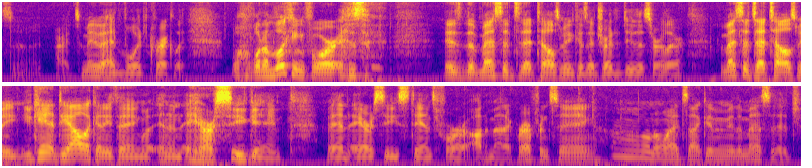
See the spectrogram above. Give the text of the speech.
so, all right. So maybe I had void correctly. Well, what I'm looking for is is the message that tells me because I tried to do this earlier. The message that tells me you can't dealloc anything in an ARC game, and ARC stands for automatic referencing. I don't know why it's not giving me the message.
